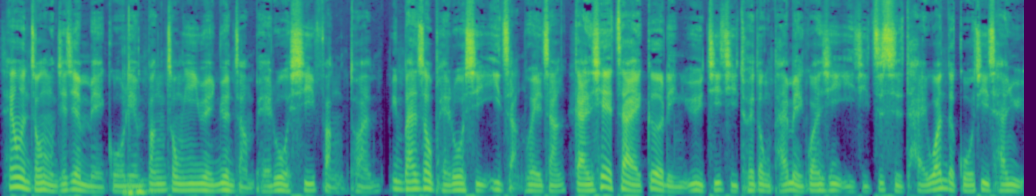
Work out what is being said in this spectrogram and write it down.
蔡英文总统接见美国联邦众议院院长佩洛西访团，并颁授佩洛西议长徽章，感谢在各领域积极推动台美关系以及支持台湾的国际参与。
